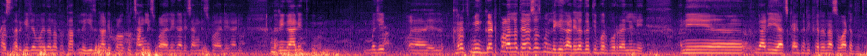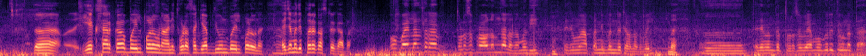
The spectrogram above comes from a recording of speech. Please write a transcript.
पाच तारखेच्या मैदानात आता आपली हीच गाडी पळवतो. चांगलीच पळाली गाडी चांगलीच पळाली गाडी. आणि गाडी म्हणजे खरंच मी गट पळाला त्यावेळेसच म्हणले की गाडीला गती भरपूर राहिलेली आहे. आणि गाडी आज काहीतरी करेन असं वाटत होतं. एकसारखा बैल पळवणं आणि थोडासा गॅप देऊन बैल पळवणं याच्यामध्ये फरक असतोय का बा? हो बैलाला तर थोडासा प्रॉब्लेम झाला होता मध्ये त्याच्यामुळे आपण बंद ठेवला होता बैल. त्याच्यानंतर थोडासा व्यायाम वगैरे देऊन आता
